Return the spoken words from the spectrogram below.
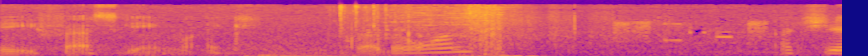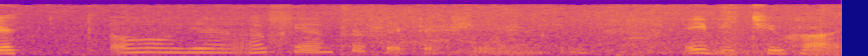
a fast game like the other one. Actually, I oh yeah, okay, I'm perfect actually. Maybe too high.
